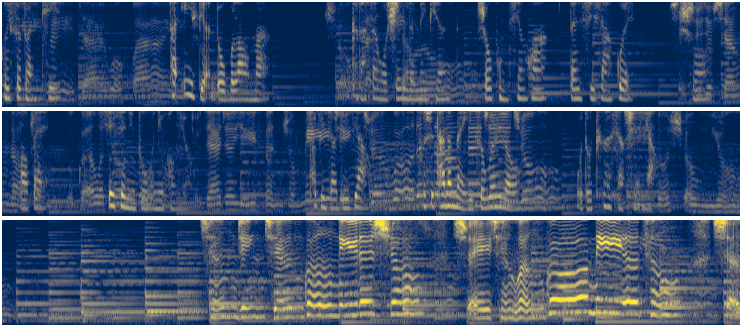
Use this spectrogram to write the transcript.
灰色短 T，他一点都不浪漫。可他在我生日的那天，手捧鲜花，单膝下跪，说：“宝贝，谢谢你做我女朋友。”他比较低调，可是他的每一次温柔，我都特想炫耀。曾经牵过你的手，睡前吻过你额头，什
